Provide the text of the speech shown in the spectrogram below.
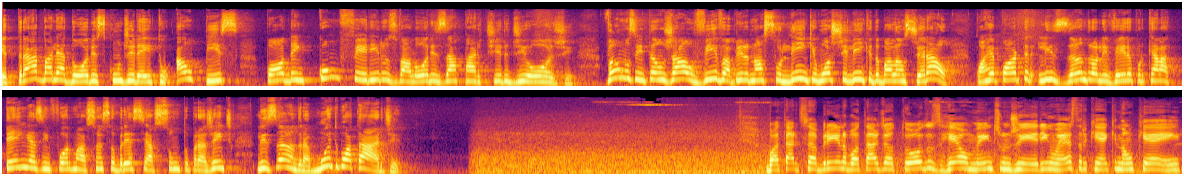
porque trabalhadores com direito ao PIS podem conferir os valores a partir de hoje. Vamos então já ao vivo abrir o nosso link, o Mochilink do Balanço Geral, com a repórter Lisandra Oliveira, porque ela tem as informações sobre esse assunto para a gente. Lisandra, muito boa tarde. Boa tarde, Sabrina. Boa tarde a todos. Realmente um dinheirinho extra, quem é que não quer, hein?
